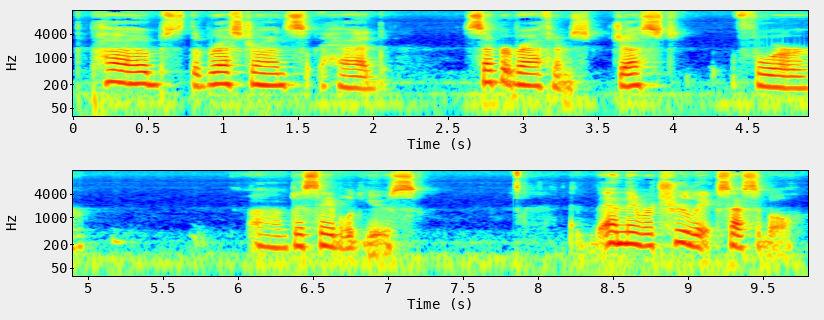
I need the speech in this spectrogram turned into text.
The pubs, the restaurants had separate bathrooms just for um, disabled use, and they were truly accessible.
